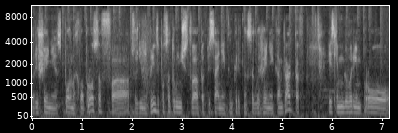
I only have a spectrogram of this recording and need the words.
решения спорных вопросов, обсуждение принципов сотрудничества, подписание конкретных соглашений и контрактов. Если мы говорим про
